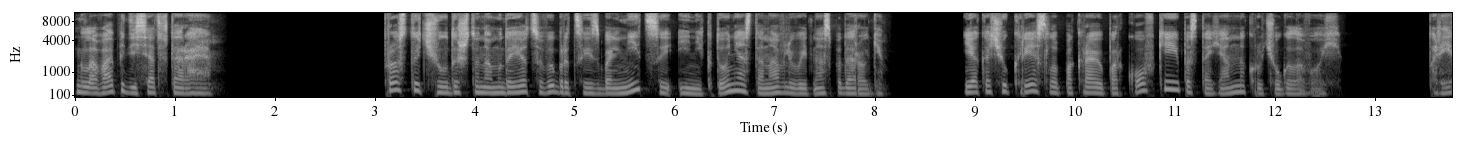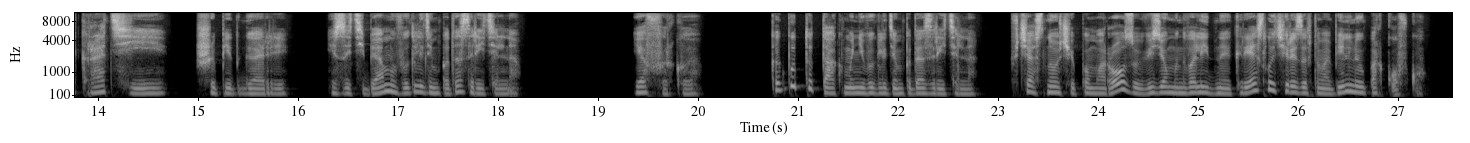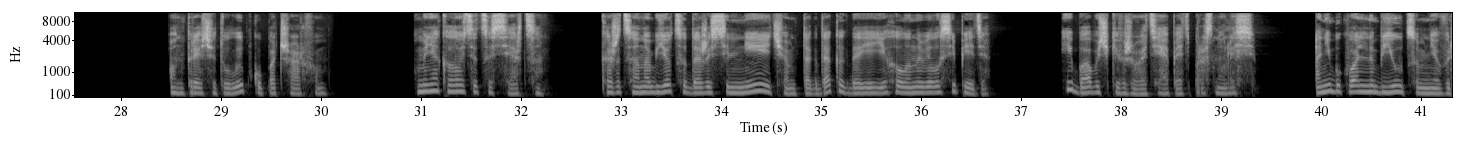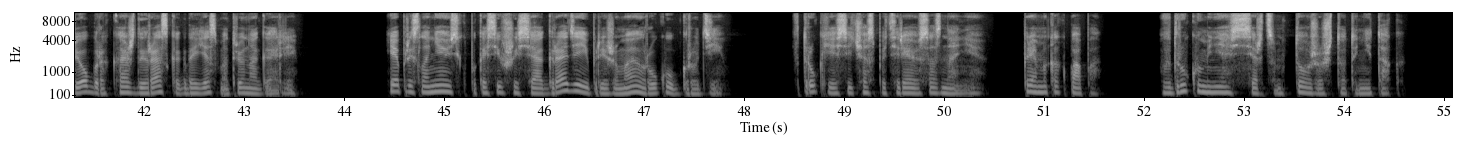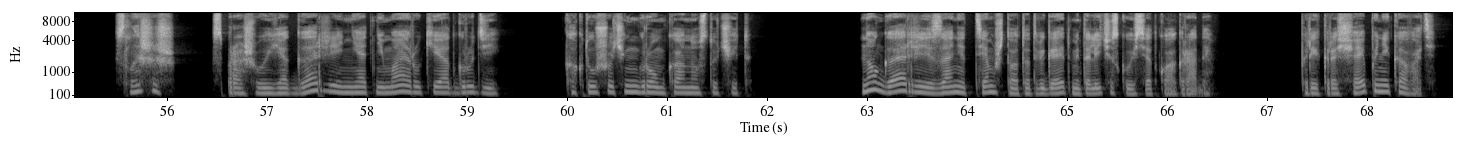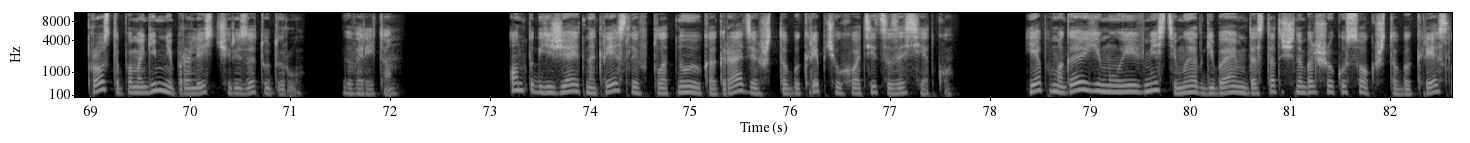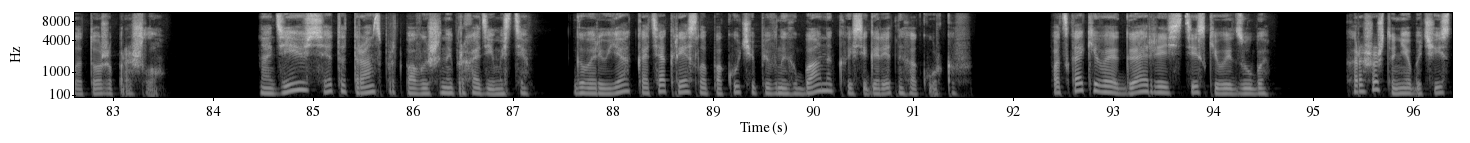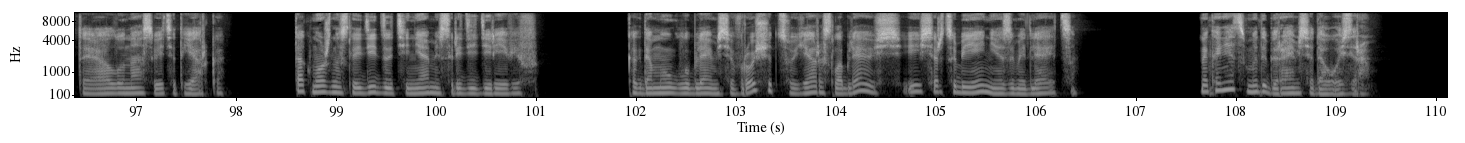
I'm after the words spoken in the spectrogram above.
Глава 52. Просто чудо, что нам удается выбраться из больницы, и никто не останавливает нас по дороге. Я качу кресло по краю парковки и постоянно кручу головой. «Прекрати», — шипит Гарри. «Из-за тебя мы выглядим подозрительно». Я фыркаю. Как будто так мы не выглядим подозрительно. В час ночи по морозу везем инвалидное кресло через автомобильную парковку. Он прячет улыбку под шарфом. У меня колотится сердце. Кажется, оно бьется даже сильнее, чем тогда, когда я ехала на велосипеде. И бабочки в животе опять проснулись. Они буквально бьются мне в ребра каждый раз, когда я смотрю на Гарри. Я прислоняюсь к покосившейся ограде и прижимаю руку к груди. Вдруг я сейчас потеряю сознание, прямо как папа. Вдруг у меня с сердцем тоже что-то не так. Слышишь? Спрашиваю я Гарри, не отнимая руки от груди. Как-то уж очень громко оно стучит. Но Гарри занят тем, что отодвигает металлическую сетку ограды. Прекращай паниковать. Просто помоги мне пролезть через эту дыру, говорит он. Он подъезжает на кресле вплотную к ограде, чтобы крепче ухватиться за сетку. Я помогаю ему, и вместе мы отгибаем достаточно большой кусок, чтобы кресло тоже прошло. Надеюсь, это транспорт повышенной проходимости, говорю я, катя кресло по куче пивных банок и сигаретных окурков. Подскакивая, Гарри стискивает зубы. Хорошо, что небо чистое, а луна светит ярко. Так можно следить за тенями среди деревьев. Когда мы углубляемся в рощицу, я расслабляюсь, и сердцебиение замедляется. Наконец мы добираемся до озера.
